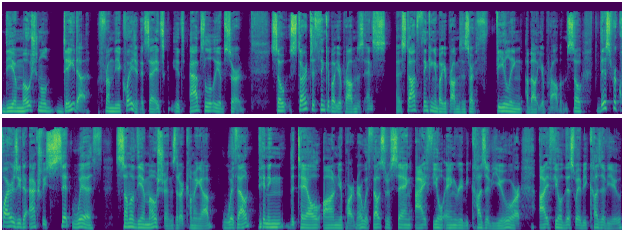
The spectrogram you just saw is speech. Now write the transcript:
the emotional data from the equation. It's it's it's absolutely absurd. So start to think about your problems and uh, stop thinking about your problems and start feeling about your problems. So this requires you to actually sit with some of the emotions that are coming up without pinning the tail on your partner, without sort of saying, I feel angry because of you, or I feel this way because of you,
